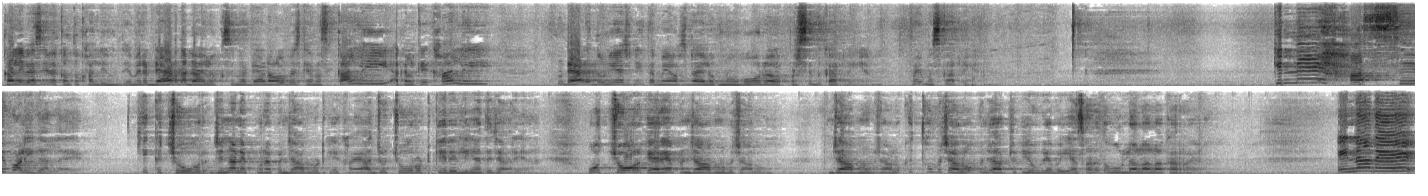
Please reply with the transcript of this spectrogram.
ਕਾਲੀ ਵੈਸੇ ਵੀ ਅਕਲ ਤੋਂ ਖਾਲੀ ਹੁੰਦੀ ਹੈ ਮੇਰਾ ਡੈਡ ਦਾ ਡਾਇਲੌਗ ਸੀ, ਮੇਰਾ ਡੈਡ ਆਲਵੇਸ ਕਹਿੰਦਾ ਸੀ ਕਾਲੀ ਅਕਲ ਕੇ ਖਾਲੀ। ਹੁਣ ਡੈਡ ਦੁਨੀਆ 'ਚ ਨਹੀਂ ਤਾਂ ਮੈਂ ਉਸ ਡਾਇਲੌਗ ਨੂੰ ਹੋਰ ਪ੍ਰਸਿੱਧ ਕਰ ਰਹੀ ਹਾਂ ਫੇਮਸ ਕਰ ਰਹੀ ਹਾਂ ਕਿੰਨੇ ਹਾਸੇ ਵਾਲੀ ਗੱਲ ਹੈ ਕਿ ਇੱਕ ਚੋਰ ਜਿਨ੍ਹਾਂ ਨੇ ਪੂਰਾ ਪੰਜਾਬ ਲੁੱਟ ਕੇ ਖਾਇਆ, ਅੱਜ ਉਹ ਚੋਰ ਉੱਠ ਕੇ ਰੈਲੀਆਂ ਤੇ ਜਾ ਰਿਹਾ। ਉਹ ਚੋਰ ਕਹਿ ਰਿਹਾ, ਪੰਜਾਬ ਨੂੰ ਬਚਾ ਲਓ। ਪੰਜਾਬ ਨੂੰ ਬਚਾ ਲਓ। ਕਿੱਥੋਂ ਬਚਾ ਲਓ? ਪੰਜਾਬ 'ਚ ਕੀ ਹੋ ਗਿਆ ਭਈਆ ਸਾਰੇ ਤਾਂ ਹੂਲਾ ਲਾਲਾ ਕਰ ਰਹੇ ਆ ਇਹਨਾਂ ਦੇ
